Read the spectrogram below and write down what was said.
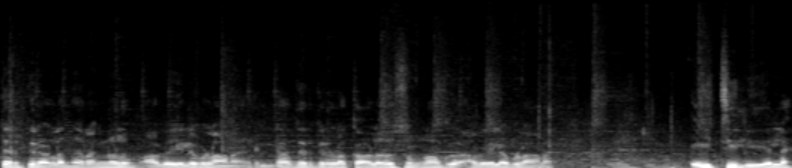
തരത്തിലുള്ള നിറങ്ങളും അവൈലബിൾ ആണ്. എല്ലാ തരത്തിലുള്ള കളേഴ്സും നമുക്ക് അവൈലബിൾ ആണ്. എയ്റ്റിലി അല്ലേ?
